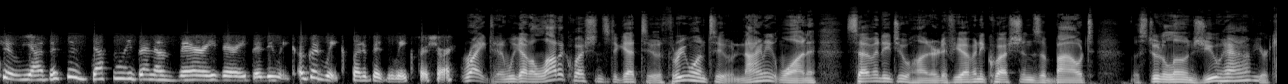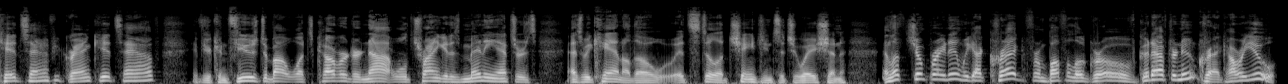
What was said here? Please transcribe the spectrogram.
to. Yeah, this has definitely been a very, very busy week. A good week, but a busy week for sure. Right. And we got a lot of questions to get to. 312 981 7200. If you have any questions about the student loans you have, your kids have, your grandkids have, if you're confused about what's covered or not, we'll try and get as many answers as we can, although it's still a changing situation. And let's jump right in. We got Craig from Buffalo Grove. Good afternoon, Craig. How are you?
